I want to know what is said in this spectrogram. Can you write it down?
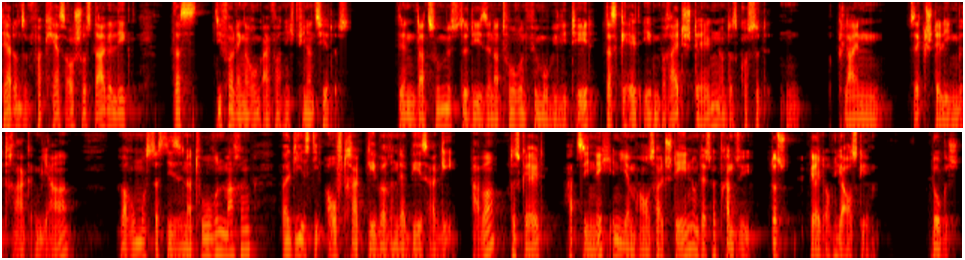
Der hat uns im Verkehrsausschuss dargelegt, dass die Verlängerung einfach nicht finanziert ist. Denn dazu müsste die Senatorin für Mobilität das Geld eben bereitstellen und das kostet einen kleinen sechsstelligen Betrag im Jahr. Warum muss das die Senatorin machen? Weil die ist die Auftraggeberin der BSAG. Aber das Geld hat sie nicht in ihrem Haushalt stehen und deshalb kann sie das Geld auch nicht ausgeben. Logisch.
